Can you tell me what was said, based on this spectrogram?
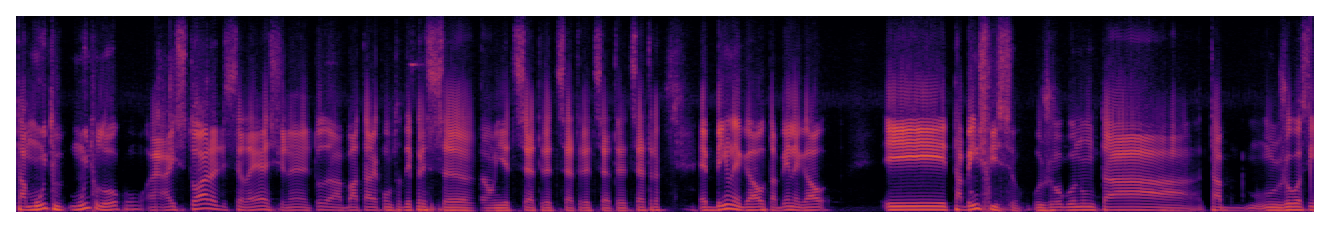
Tá muito, muito louco. A história de Celeste, né? Toda a batalha contra a depressão e etc, etc, etc, etc. É bem legal, tá bem legal. E tá bem difícil. O jogo não tá. tá um jogo assim,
